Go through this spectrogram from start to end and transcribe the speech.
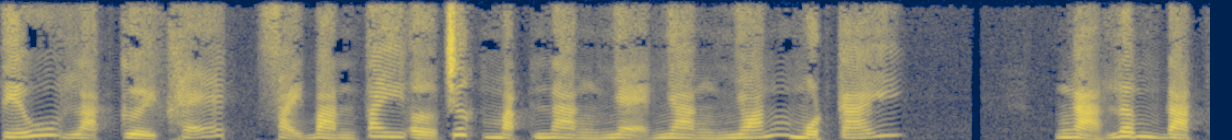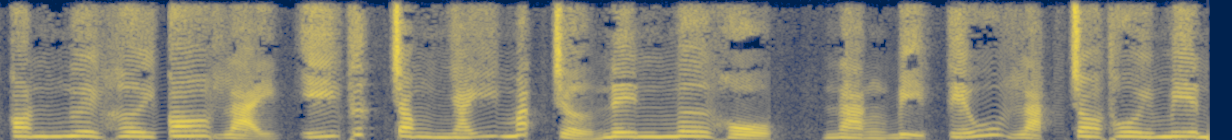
Tiếu lạc cười khẽ, phải bàn tay ở trước mặt nàng nhẹ nhàng nhoáng một cái. Ngã lâm đạt con ngươi hơi co lại, ý thức trong nháy mắt trở nên mơ hồ, nàng bị tiếu lạc cho thôi miên.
